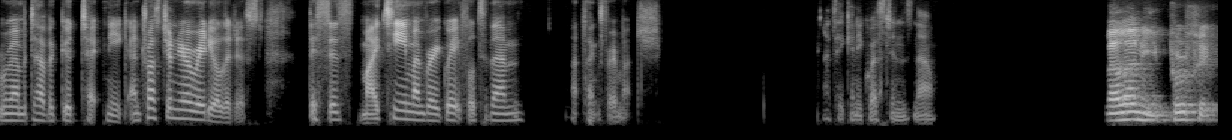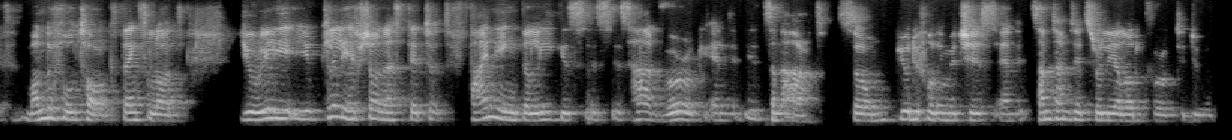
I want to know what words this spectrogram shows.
remember to have a good technique and trust your neuroradiologist. This is my team. I'm very grateful to them. Thanks very much. I take any questions now. Melanie, perfect. Wonderful talk. Thanks a lot. You really, you clearly have shown us that finding the leak is, is, is hard work and it's an art. So beautiful images, and sometimes it's really a lot of work to do.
